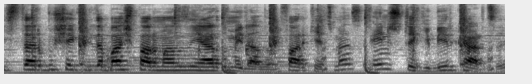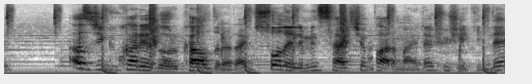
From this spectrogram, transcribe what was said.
ister bu şekilde baş parmağınızın yardımıyla alın fark etmez. En üstteki bir kartı azıcık yukarıya doğru kaldırarak sol elimin serçe parmağıyla şu şekilde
